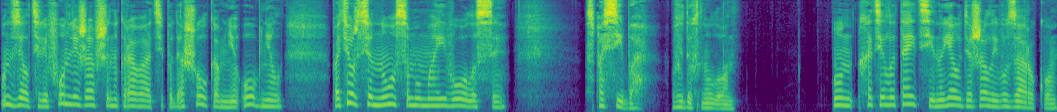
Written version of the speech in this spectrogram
Он взял телефон, лежавший на кровати, подошел ко мне, обнял, потерся носом у мои волосы. «Спасибо», — выдохнул он. Он хотел отойти, но я удержала его за руку.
